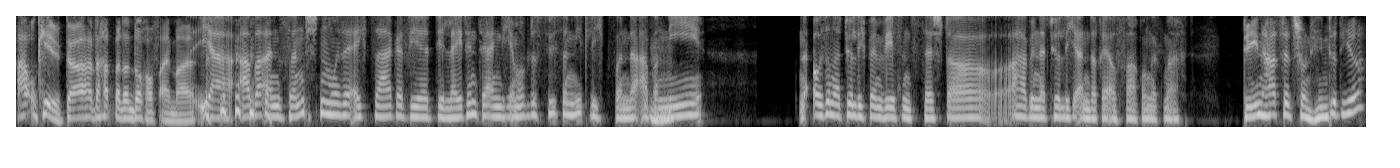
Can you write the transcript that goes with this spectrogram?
Ah, okay, da, da hat man dann doch auf einmal. Ja, aber ansonsten muss ich echt sagen, die, die Leute sind ja eigentlich immer bloß süß und niedlich gefunden, aber nie, außer natürlich beim Wesenstest, da habe ich natürlich andere Erfahrungen gemacht. Den hast du jetzt schon hinter dir?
